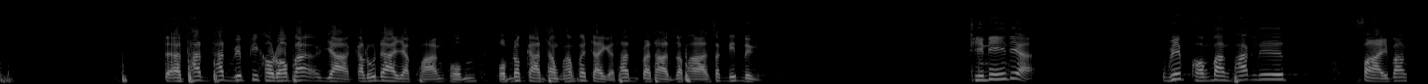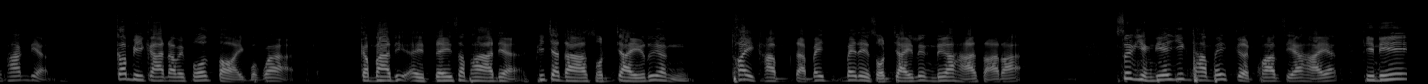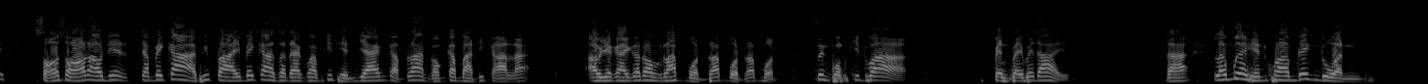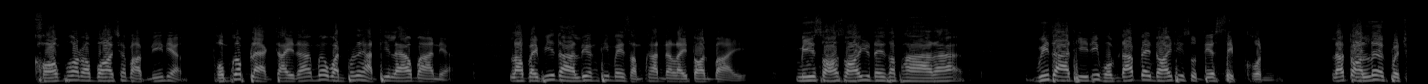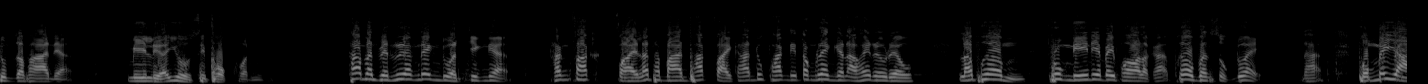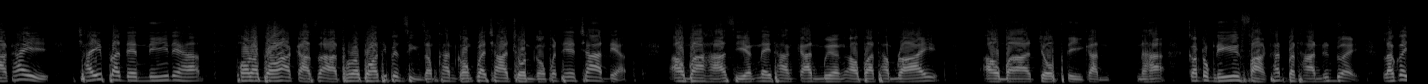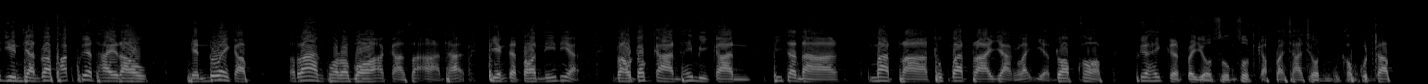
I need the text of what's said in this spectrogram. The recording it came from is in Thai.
ๆแต่ท่านท่านวิปที่เคารพฮะอย่ากรุณาอย่าขวางผม ผมต้องการทำความเข้าใจกับท่านประธานสภาสักนิดหนึ่งทีนี้เนี่ยวิปของบางพักหรือฝ่ายบางพักเนี่ยก็มีการเอาไปโพสต์ต่ออีกบอกว่า กรรมาธิในสภาเนี่ยพิจารณาสนใจเรื่องถ้อยคำแต่ไม่ไม่ได้สนใจเรื่องเนื้อหาสาระ ซึ่งอย่างนี้ยิ่งทำให้เกิดความเสียหาย ทีนี้สสเราเนี่ยจะไม่กล้าอภิปรายไม่กล้าแสดงความคิดเห็นแย้งกับร่างของกรรมาธิการละ เอาอยังไงก็ต้องรับบทรับบทรับบท ซึ่งผมคิดว่าเป็นไปไม่ได้นะฮะแล้วเมื่อเห็นความเร่งด่วนของพรบฉบับนี้เนี่ยผมก็แปลกใจนะ เมื่อวันพฤหัสที่แล้วมาเนี่ย เราไปพิจารณาเรื่องที่ไม่สำคัญอะไรตอนบ่าย มีสอสออยู่ในสภานะวินาทีที่ผมนับได้น้อยที่สุดเนี่ยสิบคน แล้วตอนเลิกประชุมสภาเนี่ยมีเหลืออยู่16คน ถ้ามันเป็นเรื่องเร่งด่วนจริงเนี่ยทั้งฟักฝ่ายรัฐบาลพักฝ่ายค้านทุกพักนี่ต้องเร่งกันเอาให้เร็วๆ แล้วเพิ่มพรุ่งนี้เนี่ยไม่พอหรอกครับเพิ่มวันศุกร์ด้วย นะฮะผมไม่อยากให้ใช้ประเด็นนี้นยครับพรบอากาศสะอาดพรบที่เป็นสิ่งสำคัญของประชาชนของประเทศชาติเนี่ยเอามาหาเสียงในทางการเมืองเอามาทำร้าย เอามาโจมตีกันนะฮะก็ตรงนี้ฝากท่านประธานด้วย แล้วก็ยืนยันว่าพักเพื่อไทยเราเห็นด้วยกับร่างพรบอากาศสะอาดฮะเพียงแต่ตอนนี้เนี่ยเราต้องการให้มีการพิจารณามาตราทุกมาตราอย่างละเอียดรอบคอบ เพื่อให้เกิดประโยชน์สูงสุดกับประชาชนขอบคุณครับ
